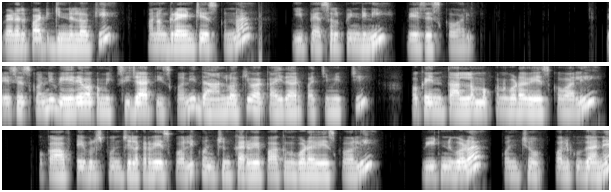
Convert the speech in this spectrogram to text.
వెడల్పాటి గిన్నెలోకి మనం గ్రైండ్ చేసుకున్న ఈ పెసల పిండిని వేసేసుకోవాలి. వేసేసుకొని వేరే ఒక మిక్సీ జార్ తీసుకొని దానిలోకి ఒక ఐదారు పచ్చిమిర్చి ఒక ఇంత అల్లం ముక్కను కూడా వేసుకోవాలి. ఒక హాఫ్ టేబుల్ స్పూన్ జీలకర్ర వేసుకోవాలి. కొంచెం కరివేపాకును కూడా వేసుకోవాలి. వీటిని కూడా కొంచెం పలుకుగానే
